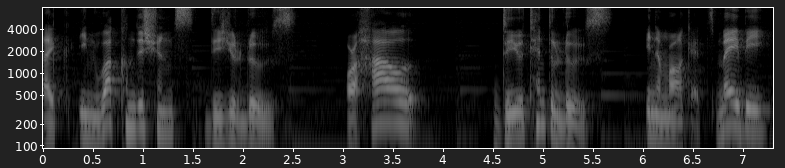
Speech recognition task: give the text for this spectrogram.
Like in what conditions did you lose? Or how do you tend to lose in the markets? Maybe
